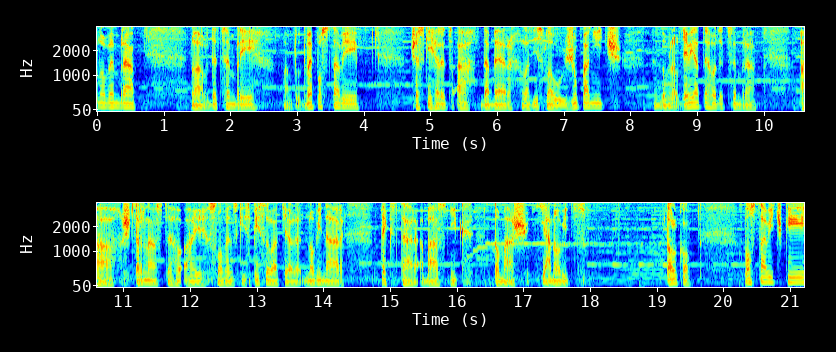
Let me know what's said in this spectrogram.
novembra. No a v decembri mám tu dve postavy. Český herec a daber Ladislav Županič zomrel 9. decembra a 14. aj slovenský spisovateľ, novinár, textár a básnik Tomáš Janovic toľko postavičky,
